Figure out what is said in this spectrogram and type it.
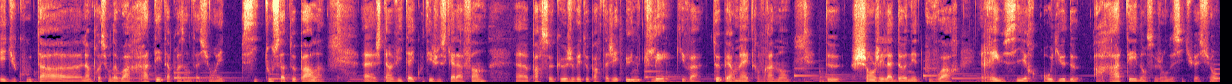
et du coup tu as euh, l'impression d'avoir raté ta présentation et si tout ça te parle euh, je t'invite à écouter jusqu'à la fin parce que je vais te partager une clé qui va te permettre vraiment de changer la donne et de pouvoir réussir au lieu de rater dans ce genre de situation,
